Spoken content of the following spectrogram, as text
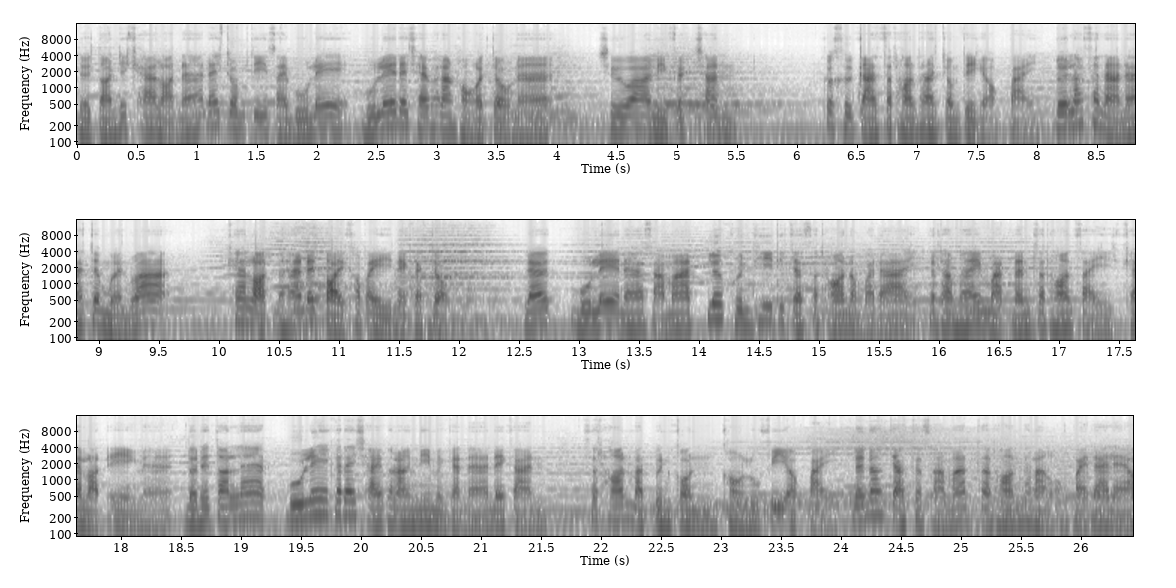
โดยตอนที่แครอทนะได้โจมตีใส่บูเล่บูเล่ได้ใช้พลังของกระจกนะ ชื่อว่า reflection ก็คือการสะท้อนพลังโจมตีออกไป โดยลักษณะนะจะเหมือนว่าแครอทนะฮะได้ต่อยเข้าไปในกระจก และบูเล่นะฮะสามารถเลือกพื้นที่ที่จะสะท้อนออกมาได้และทำให้หมัดนั้นสะท้อนใส่แครอทเองนะฮะ โดยในตอนแรกบูเล่ก็ได้ใช้พลังนี้เหมือนกันนะ ในการสะท้อนหมัดปืนกลของลูฟี่ออกไป และนอกจากจะสามารถสะท้อนพลังออกไปได้แล้ว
